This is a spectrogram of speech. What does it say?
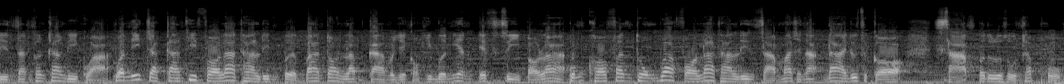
ลินนั้นค่อนข้างดีกว่า วันนี้จากการที่ฟอร์ล่าทาลินเปิดบ้านต้อนรับการมาเยือนของฮิเบอร์เนียน FC เปาล่าผมขอฟันธงว่าฟอร์ล่าทาลินสามารถชนะได้ด้วยสกอร์3ประตูต่อศูนย์ครับผม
